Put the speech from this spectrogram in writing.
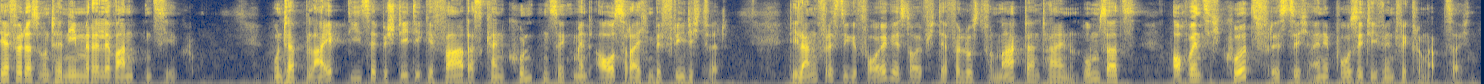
der für das Unternehmen relevanten Zielgruppen. Unterbleibt diese, besteht die Gefahr, dass kein Kundensegment ausreichend befriedigt wird die langfristige Folge ist häufig der Verlust von Marktanteilen und Umsatz, auch wenn sich kurzfristig eine positive Entwicklung abzeichnet.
